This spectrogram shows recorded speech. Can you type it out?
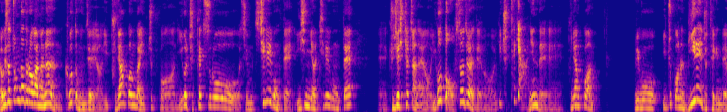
여기서 좀 더 들어가면은 그것도 문제예요. 이 분양권과 입주권 이걸 주택수로 지금 710 때, 20년 710 때 규제시켰잖아요. 이것도 없어져야 돼요. 이게 주택이 아닌데 분양권 그리고 입주권은 미래 주택인데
